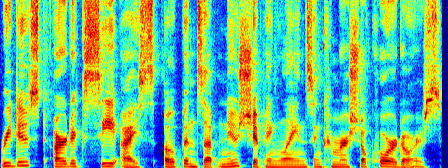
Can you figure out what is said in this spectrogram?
Reduced Arctic sea ice opens up new shipping lanes and commercial corridors.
